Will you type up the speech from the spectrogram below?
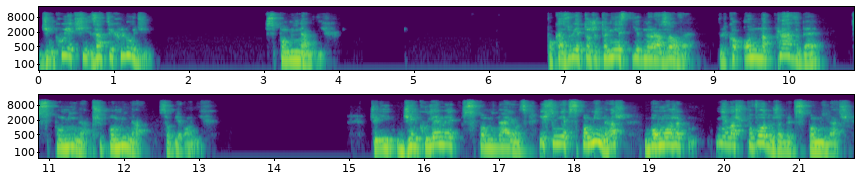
Dziękuję Ci za tych ludzi. Wspominam ich. Pokazuje to, że to nie jest jednorazowe, tylko on naprawdę wspomina, przypomina sobie o nich. Czyli dziękujemy wspominając. Jeśli nie wspominasz, bo może nie masz powodu, żeby wspominać,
